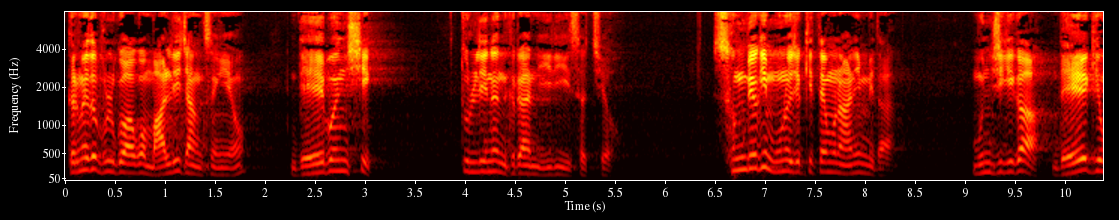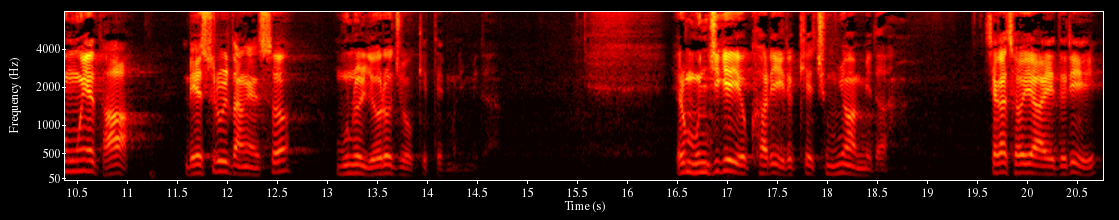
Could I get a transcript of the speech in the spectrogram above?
그럼에도 불구하고 만리장성이요 네 번씩 뚫리는 그러한 일이 있었죠. 성벽이 무너졌기 때문 아닙니다. 문지기가 네 경우에 다 매수를 당해서 문을 열어주었기 때문입니다. 여러분, 문지기의 역할이 이렇게 중요합니다. 제가 저희 아이들이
